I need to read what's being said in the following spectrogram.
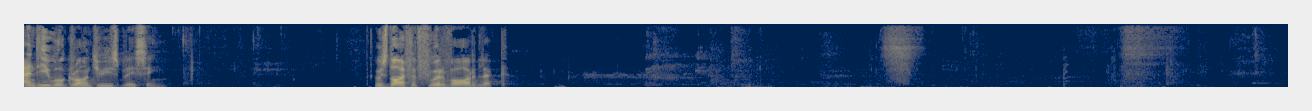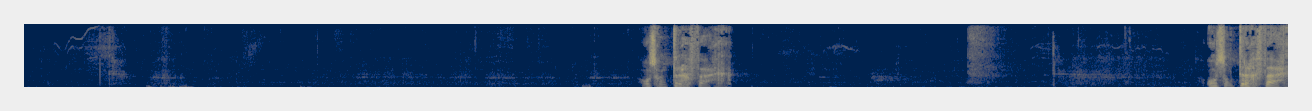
And He will grant you His blessing. Hoe's daai vir voorwaardelik? Ons gaan terugveg. Ons sal terugveg.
